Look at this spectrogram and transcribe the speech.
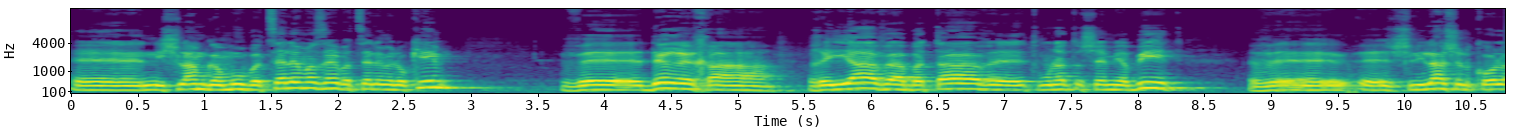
ונשלם גם הוא בצלם הזה, בצלם אלוקים ודרך הראייה והבטה ותמונת השם יביט ושלילה של כל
